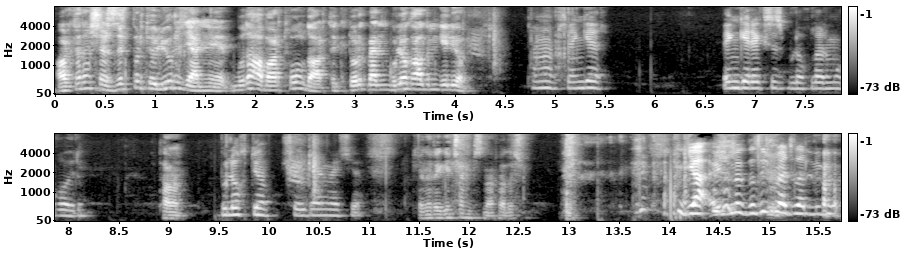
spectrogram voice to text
arkadaşlar zırt pırt ölüyoruz yani. Bu da abartı oldu artık. Doruk ben blok aldım geliyorum. Tamam sen gel. Ben gereksiz bloklarımı koydum. Tamam. Blok diyorum şeyden mesela. Kenara geçer misin arkadaşım? ya elime kılıç var zannediyorum.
